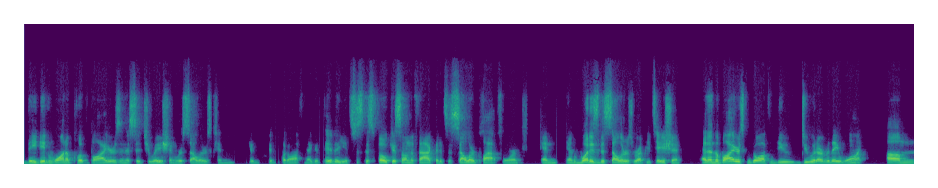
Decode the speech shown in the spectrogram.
they didn't want to put buyers in a situation where sellers can could, could put off negativity. It's just this focus on the fact that it's a seller platform and and what is the seller's reputation, and then the buyers can go off and do do whatever they want. Um,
